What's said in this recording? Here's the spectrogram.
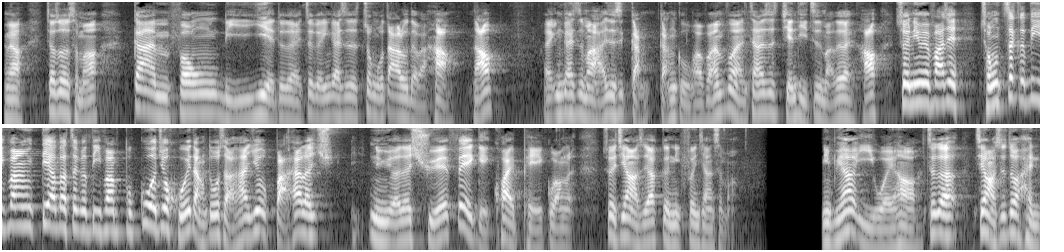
有没有？叫做什么？赣锋锂业，对不对？这个应该是中国大陆的吧？好，好，哎，应该是吗？还是是港港股哈？反正不管，它是简体字嘛，对不对？好，所以你会发现，从这个地方掉到这个地方，不过就回档多少，他就把他的女儿的学费给快赔光了。所以金老师要跟你分享什么？你不要以为哈，这个金老师就很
